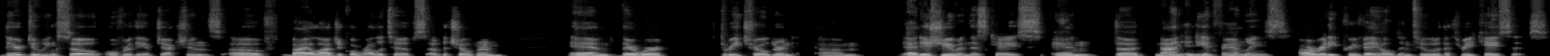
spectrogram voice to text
they're doing so over the objections of biological relatives of the children, and there were three children um, at issue in this case, and the non-Indian families already prevailed in two of the three cases.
